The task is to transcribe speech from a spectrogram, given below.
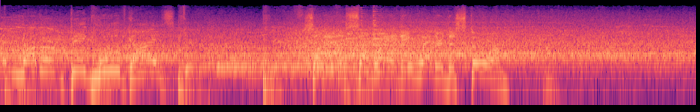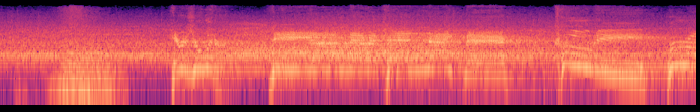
another big move, guys. Somehow, someway, they weathered the storm. Here is your winner, the American Nightmare, Cody Rhodes.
